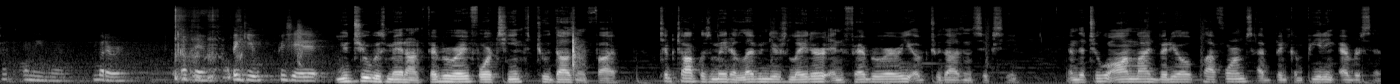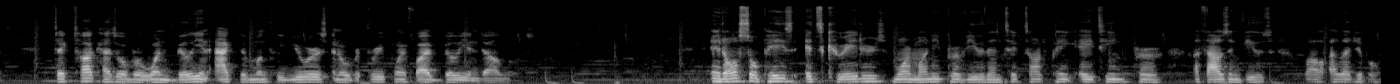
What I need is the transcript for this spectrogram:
That's only one. Whatever. Okay, thank you. Appreciate it. YouTube was made on February 14th, 2005. TikTok was made 11 years later in February of 2016. And the two online video platforms have been competing ever since. TikTok has over 1 billion active monthly viewers and over 3.5 billion downloads. It also pays its creators more money per view than TikTok, paying 18 per 1,000 views while eligible.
